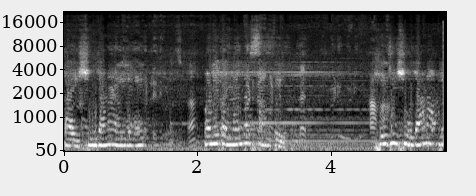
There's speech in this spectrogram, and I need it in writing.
काही शिवदान आलेले आहेत. पण मी पहिल्यांदाच सांगते? हे जे शिवदान आपल्या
